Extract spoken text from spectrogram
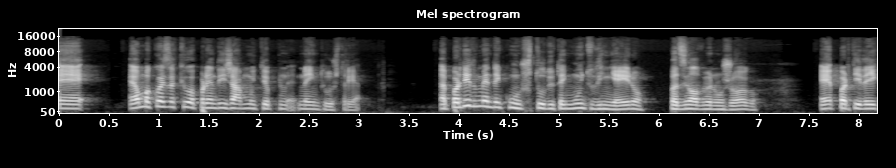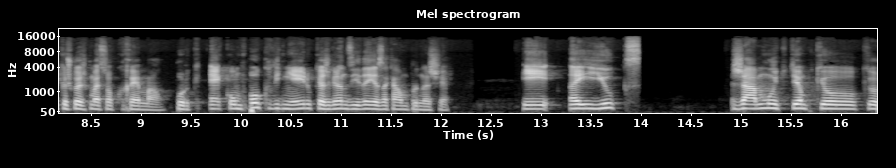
é, é uma coisa que eu aprendi já há muito tempo na indústria. A partir do momento em que um estúdio tem muito dinheiro para desenvolver um jogo, é a partir daí que as coisas começam a correr mal. Porque é com pouco dinheiro que as grandes ideias acabam por nascer. E a UX já há muito tempo que eu, que eu,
